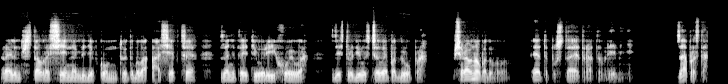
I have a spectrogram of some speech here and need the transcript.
Райленд встал, рассеянно оглядев комнату. Это была А-секция, занятая теорией Хойла. Здесь трудилась целая подгруппа. «Все равно», — подумал он, — «это пустая трата времени». «Запросто»,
